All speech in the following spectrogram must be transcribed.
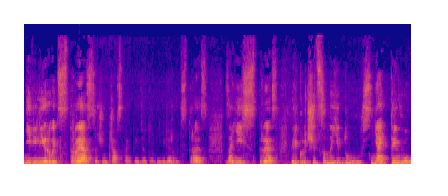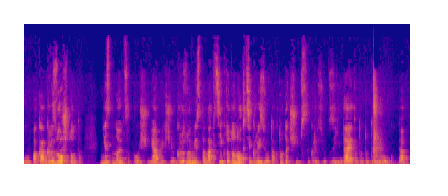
Нивелировать стресс, очень часто это идет, вот, нивелировать стресс, заесть стресс, переключиться на еду, снять тревогу. Пока грызу что-то, мне становится проще, я облегчаю. Грызу вместо ногтей, кто-то ногти грызет, а кто-то чипсы грызет, заедает вот эту тревогу, да.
